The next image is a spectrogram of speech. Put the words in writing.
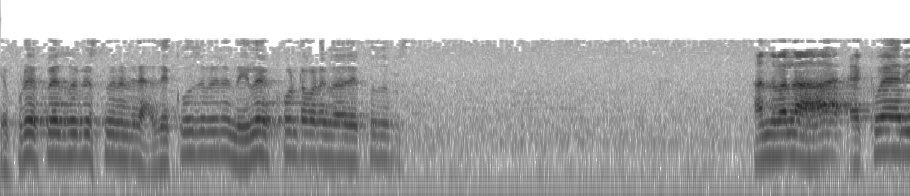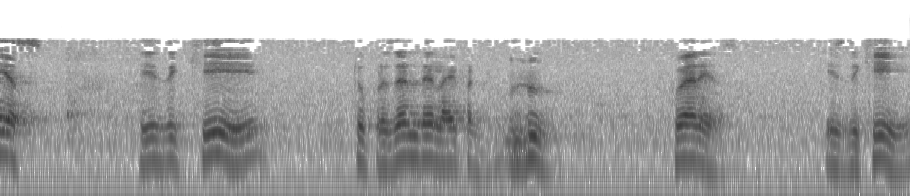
ఎప్పుడు ఎక్కువ చూపిస్తుందండి. అది ఎక్కువ చూపించి నీలో ఎక్కువ ఉంటాం కదా అది ఎక్కువ చూపిస్తుంది. అందువల్ల Aquarius is the key to present day life అండి. Aquarius is the key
